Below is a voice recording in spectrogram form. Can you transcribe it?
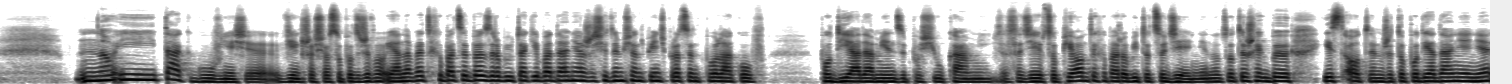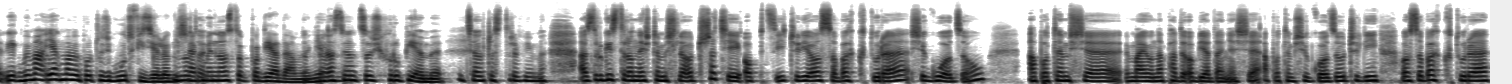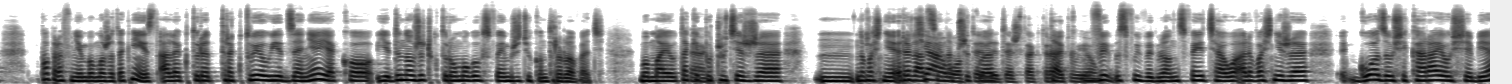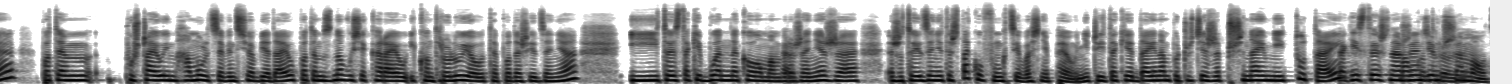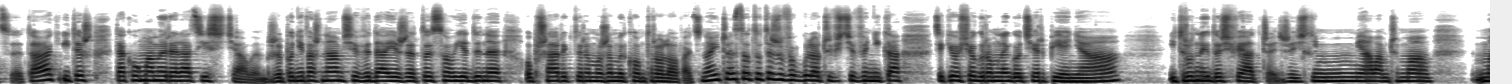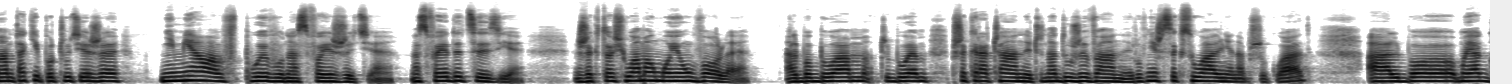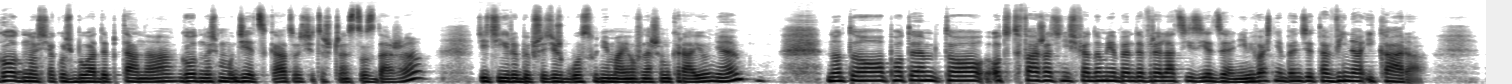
No i tak głównie się większość osób odżywa. Ja nawet chyba CB zrobił takie badania, że 75% Polaków podjada między posiłkami. W zasadzie co piąty chyba robi to codziennie. No to też jakby jest o tym, że to podjadanie, nie? Jakby ma, jak mamy poczuć głód fizjologiczny, no tak. jak my non-stop podjadamy, to nie? Non-stop coś chrupiemy. I cały czas trawimy. A z drugiej strony jeszcze myślę o trzeciej opcji, czyli o osobach, które się głodzą, a potem się mają napady objadania się, a potem się głodzą, czyli o osobach, które popraw mnie, bo może tak nie jest, ale które traktują jedzenie jako jedyną rzecz, którą mogą w swoim życiu kontrolować. Bo mają takie tak. poczucie, że mm, no właśnie relacja na przykład. też tak traktują. Tak, wy, swój wygląd, swoje ciało, ale właśnie, że głodzą się, karają siebie, potem puszczają im hamulce, więc się objadają, potem znowu się karają i kontrolują tę podaż jedzenia. I to jest takie błędne koło, mam tak. wrażenie, że, że to jedzenie też taką funkcję właśnie pełni. Czyli takie daje nam poczucie, że przynajmniej tutaj. Tak jest też narzędziem przemocy, tak? I też taką mamy relację z ciałem, że ponieważ nam się wydaje, że to są jedyne obszary, które możemy kontrolować. No i często to też w ogóle oczywiście wynika z jakiegoś ogromnego cierpienia i trudnych doświadczeń, że jeśli miałam, czy mam, mam takie poczucie, że nie miałam wpływu na swoje życie, na swoje decyzje, że ktoś łamał moją wolę, albo byłam, czy byłem przekraczany, czy nadużywany, również seksualnie na przykład, albo moja godność jakoś była deptana, godność dziecka, co się też często zdarza. Dzieci i ryby przecież głosu nie mają w naszym kraju, nie? No to potem to odtwarzać nieświadomie będę w relacji z jedzeniem i właśnie będzie ta wina i kara.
